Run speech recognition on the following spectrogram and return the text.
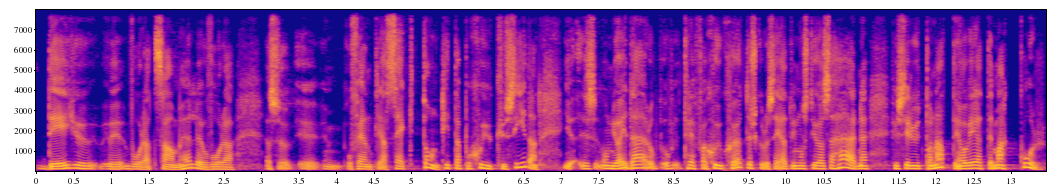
det är ju eh, vårt samhälle och våra alltså, eh, offentliga sektorn. Titta på sjukhussidan. Om jag är där och, och träffar sjuksköterskor och säger att vi måste göra så här. När, hur ser det ut på natten? Ja, vi äter mackor.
